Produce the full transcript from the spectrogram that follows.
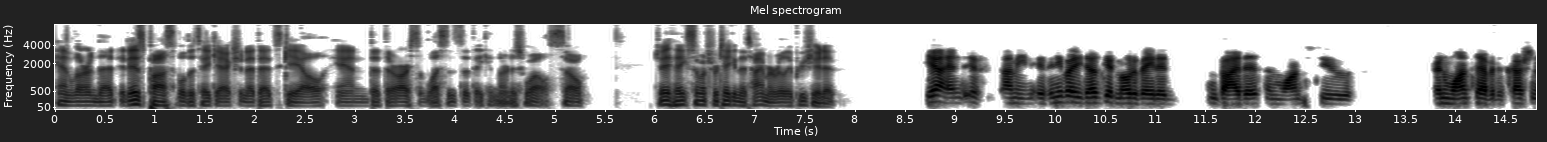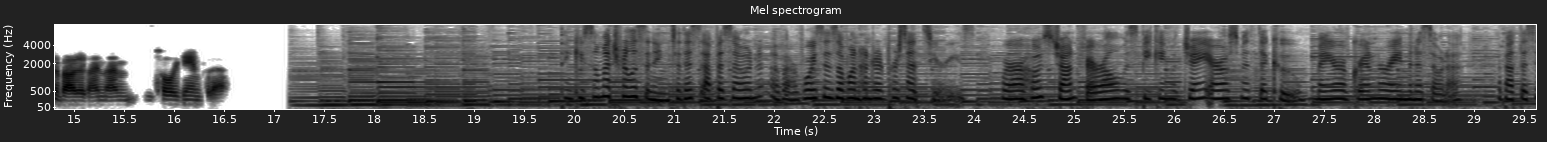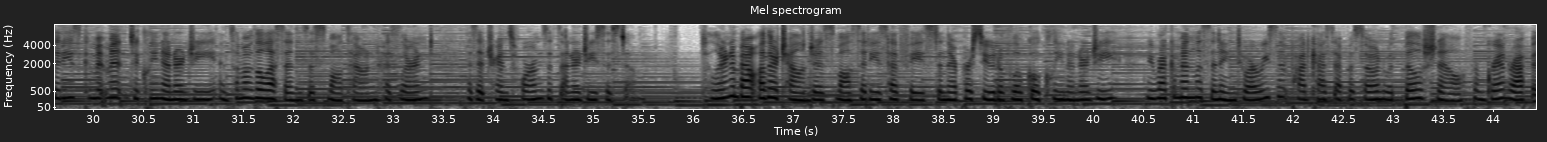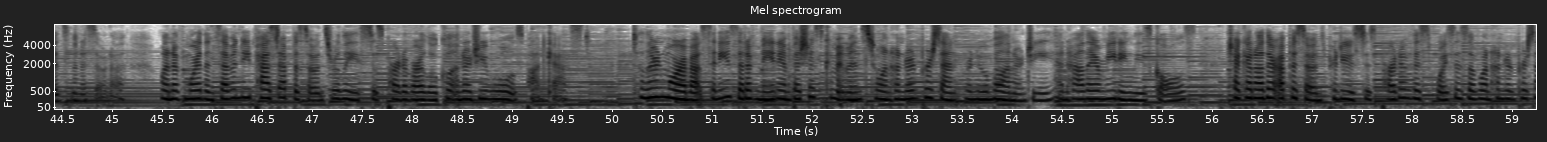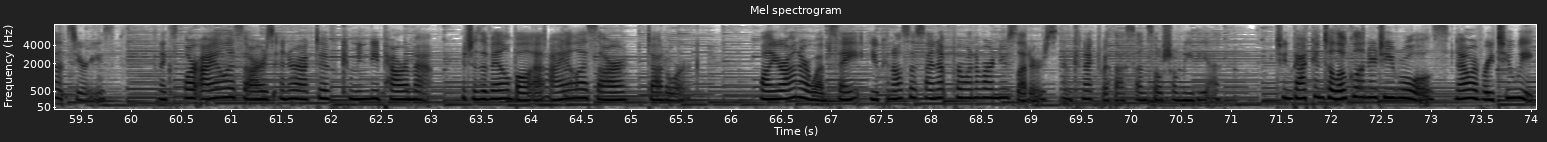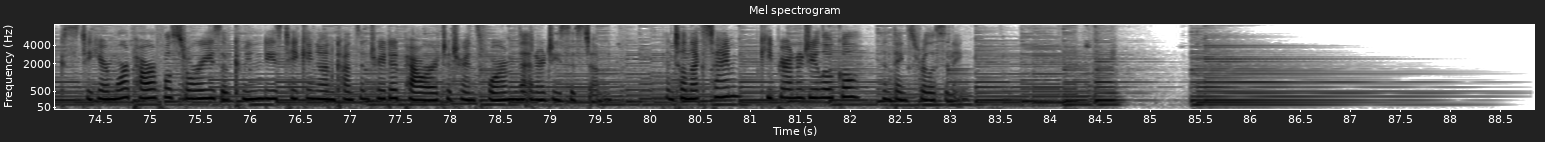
and learn that it is possible to take action at that scale, and that there are some lessons that they can learn as well. So Jay, thanks so much for taking the time. I really appreciate it. Yeah, and if I mean if anybody does get motivated by this and wants to and wants to have a discussion about it, I'm I'm totally game for that. Thank you so much for listening to this episode of our Voices of 100% series, where our host John Farrell was speaking with Jay Arrowsmith Decoux, mayor of Grand Marais, Minnesota, about the city's commitment to clean energy and some of the lessons this small town has learned as it transforms its energy system. To learn about other challenges small cities have faced in their pursuit of local clean energy, we recommend listening to our recent podcast episode with Bill Schnell from Grand Rapids, Minnesota, one of more than 70 past episodes released as part of our Local Energy Rules podcast. To learn more about cities that have made ambitious commitments to 100% renewable energy and how they are meeting these goals, check out other episodes produced as part of this Voices of 100% series and explore ILSR's interactive community power map, which is available at ilsr.org. While you're on our website, you can also sign up for one of our newsletters and connect with us on social media. Tune back into Local Energy Rules now every two weeks to hear more powerful stories of communities taking on concentrated power to transform the energy system. Until next time, keep your energy local, and thanks for listening.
